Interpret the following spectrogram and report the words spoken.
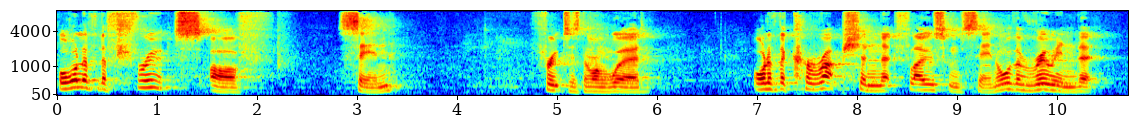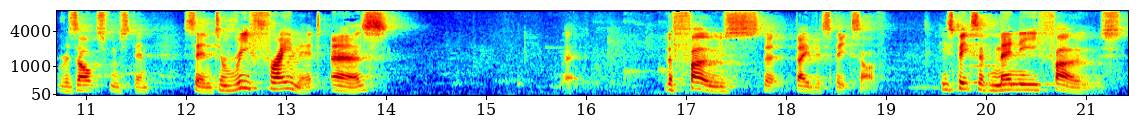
all of the fruits of sin, fruits is the wrong word, all of the corruption that flows from sin, all the ruin that results from sin, sin to reframe it as the foes that David speaks of. He speaks of many foes.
